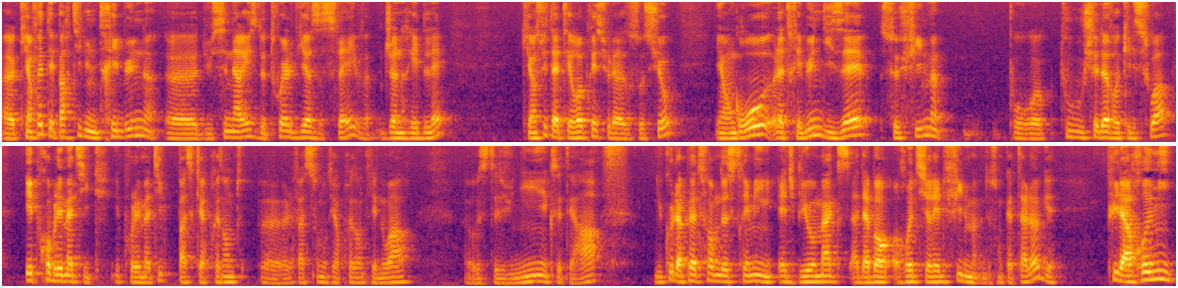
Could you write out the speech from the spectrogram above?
euh, qui en fait est parti d'une tribune euh, du scénariste de 12 Years a Slave, John Ridley, qui ensuite a été repris sur les réseaux sociaux. Et en gros, la tribune disait ce film, pour tout chef-d'œuvre qu'il soit, est problématique. Est problématique parce qu'il représente euh, la façon dont il représente les Noirs aux États-Unis, etc. Du coup, la plateforme de streaming HBO Max a d'abord retiré le film de son catalogue, puis l'a remis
